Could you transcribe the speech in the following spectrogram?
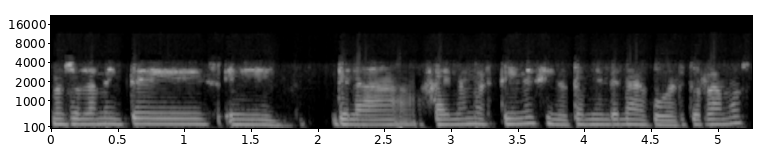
no solamente es eh, de la Jaime Martínez, sino también de la Goberto Ramos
